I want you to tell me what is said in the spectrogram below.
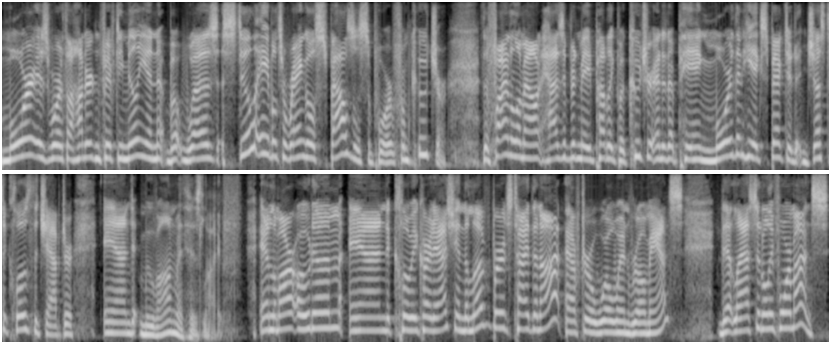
Moore is worth 150 million, but was still able to wrangle spousal support from Kutcher. The final amount hasn't been made public, but Kutcher ended up paying more than he expected just to close the chapter and move on with his life. And Lamar Odom and Khloe Kardashian, the lovebirds tied the knot after a whirlwind romance that lasted only four months.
